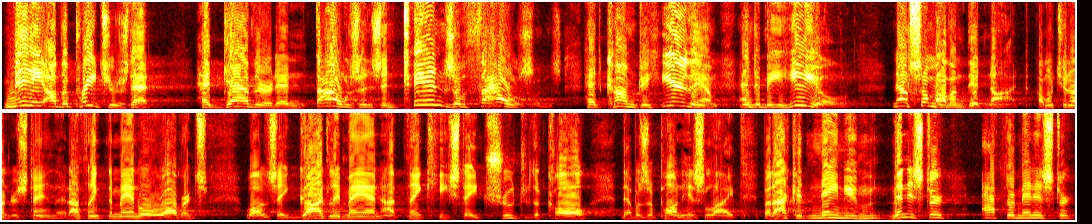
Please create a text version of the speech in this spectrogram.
Many of the preachers that had gathered and thousands and tens of thousands had come to hear them and to be healed. Now, some of them did not. I want you to understand that. I think the man Oral Roberts was a godly man. I think he stayed true to the call that was upon his life. But I could name you minister after minister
